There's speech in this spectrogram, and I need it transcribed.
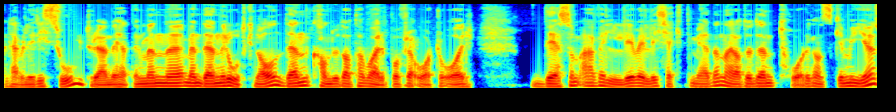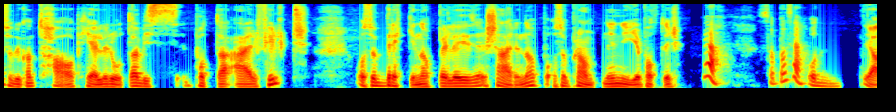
det er vel risom, tror jeg det heter, men, eh, men den rotknollen, den kan du da ta vare på fra år til år. Det som er veldig, veldig kjekt med den, er at den tåler ganske mye, så du kan ta opp hele rota hvis potta er fylt, og så brekke den opp eller skjære den opp, og så plante den i nye potter. Ja, såpass, ja. Og, ja,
